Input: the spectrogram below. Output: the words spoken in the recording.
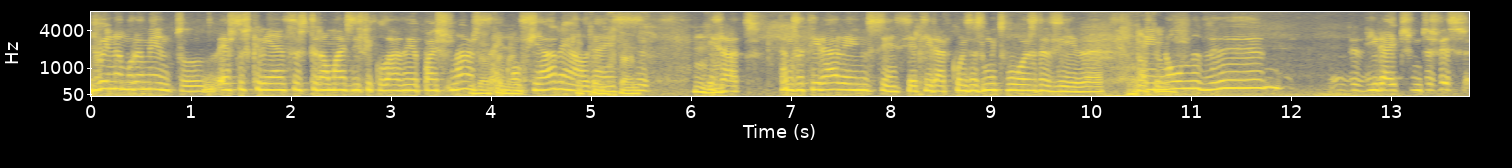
do enamoramento. Estas crianças terão mais dificuldade em apaixonar-se, em confiar em é alguém. Se, uhum. Exato. Estamos a tirar a inocência, a tirar coisas muito boas da vida, Nós em temos... nome de de direitos, muitas vezes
